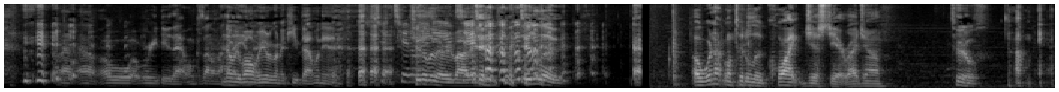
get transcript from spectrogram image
I, I, I'll redo that one because I don't know. How No, to we end won't. We were going to keep that one in. Toodaloo, Toodaloo, everybody. too. Toodaloo. Oh, we're not going to toodaloo quite just yet, right, John? Toodles. Oh man.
